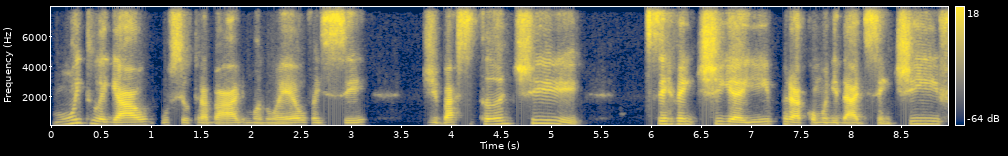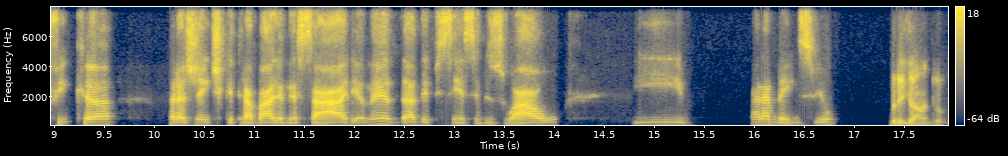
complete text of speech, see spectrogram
muito legal o seu trabalho, Manuel, vai ser de bastante serventia aí para a comunidade científica, para a gente que trabalha nessa área, né, da deficiência visual, e parabéns, viu? Obrigado.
